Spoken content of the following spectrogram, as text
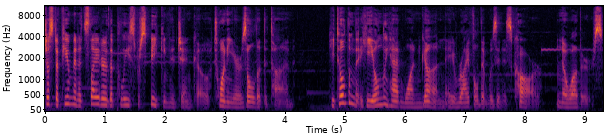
Just a few minutes later, the police were speaking to Genco, 20 years old at the time. He told them that he only had one gun, a rifle that was in his car, no others.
